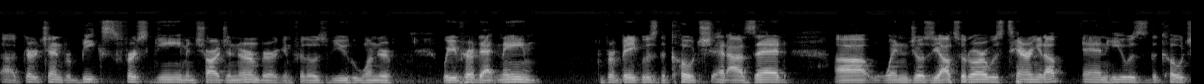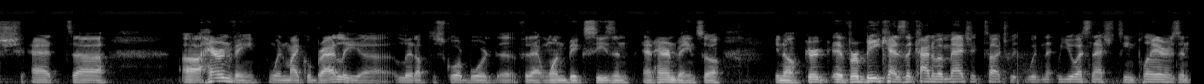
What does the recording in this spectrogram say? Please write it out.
uh, Gertjan Verbeek's first game in charge in Nuremberg. And for those of you who wonder where you've heard that name, Verbeek was the coach at AZ uh, when Jozy Altidore was tearing it up, and he was the coach at uh, uh, Heerenveen when Michael Bradley uh, lit up the scoreboard uh, for that one big season at Heerenveen. So, you know, uh, Verbeek has the kind of a magic touch with, with U.S. national team players, and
